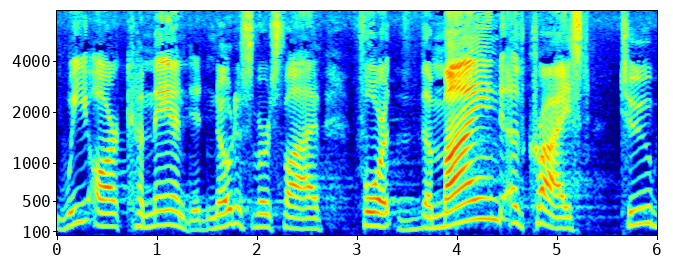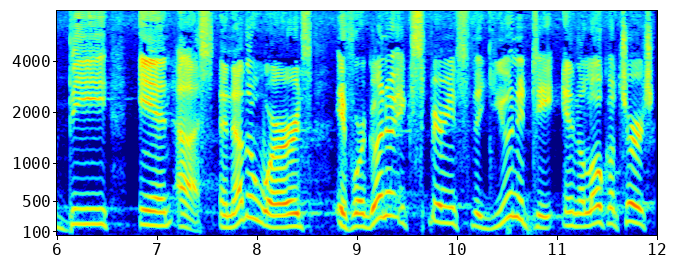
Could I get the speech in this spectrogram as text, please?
we are commanded, notice verse 5, for the mind of Christ to be in us. In other words, if we're going to experience the unity in the local church,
